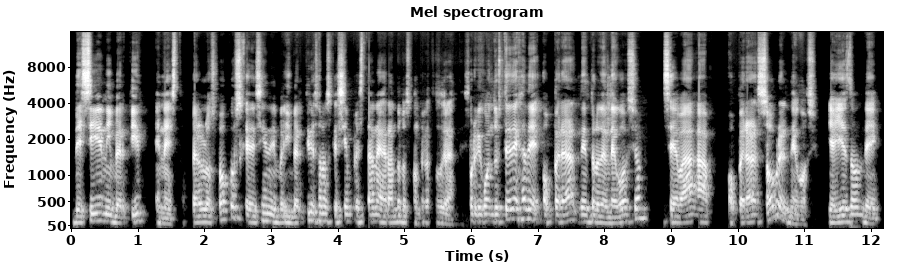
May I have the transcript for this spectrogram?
deciden invertir en esto, pero los pocos que deciden invertir son los que siempre están agarrando los contratos grandes. Porque cuando usted deja de operar dentro del negocio, se va a operar sobre el negocio. Y ahí es donde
